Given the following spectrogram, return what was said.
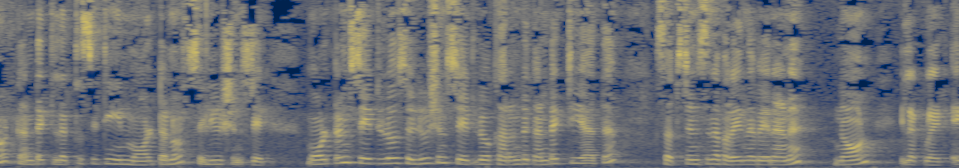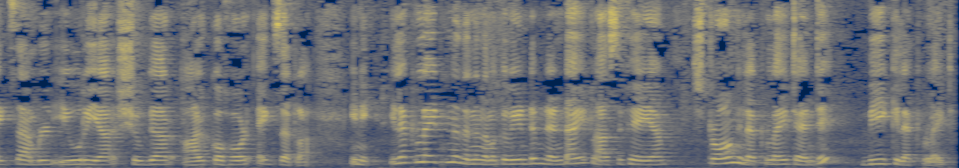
not conduct electricity in molten or solution state. Molten സ്റ്റേറ്റിലോ സൊല്യൂഷൻ സ്റ്റേറ്റിലോ കറണ്ട് കണ്ടക്ട് ചെയ്യാത്ത സബ്സ്റ്റൻസിനെ പറയുന്ന പേരാണ് non electrolyte example urea sugar alcohol etcetera ഇനി ഇലക്ട്രോലൈറ്റിനെ തന്നെ നമുക്ക് വീണ്ടും രണ്ടായി ക്ലാസിഫൈ ചെയ്യാം. Strong electrolyte and weak electrolyte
